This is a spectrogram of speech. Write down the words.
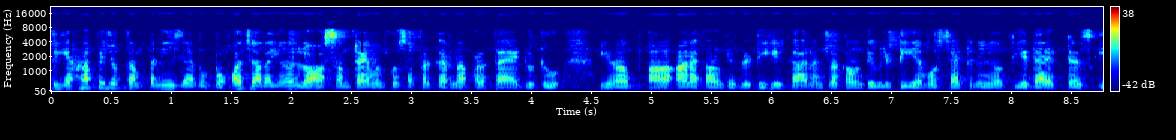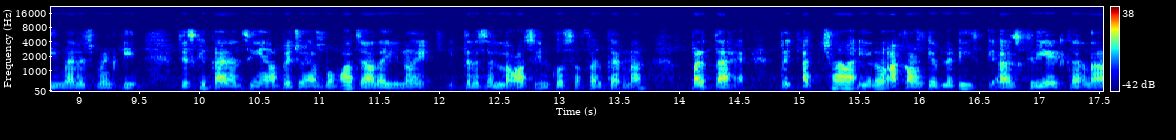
तो यहाँ पे जो companies है वो बहुत ज़्यादा you know loss sometime उनको suffer करना पड़ता है due to you know uh, unaccountability के कारण जो accountability है वो set नहीं होती है directors की management की जिसके कारण से यहाँ पे जो है बहुत ज़्यादा you know एक तरह से loss इनको suffer करना पड़ता है तो अच्छा यू नो अकाउंटेबिलिटी क्रिएट करना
